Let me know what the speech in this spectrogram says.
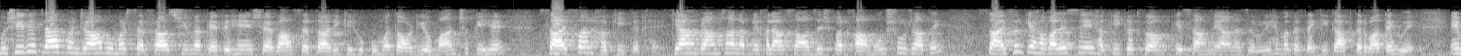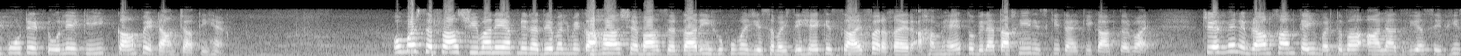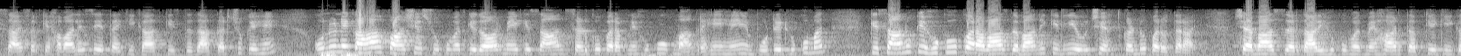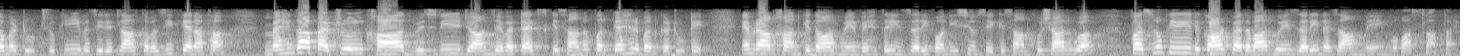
मुशीर इतलात पंजाब उमर सरफराज चीमा कहते हैं, शहबाज सरदारी की हुकूमत ऑडियो मान चुकी है। साइफर हकीकत है। क्या इमरान खान अपने खिलाफ साजिश पर खामोश हो जाते? साइफर के हवाले से हकीकत कौम के सामने आना ज़रूरी है, मगर तहकीकात करवाते हुए इम्पोर्टेड टोले की कांपे टांग जाती हैं। उमर सरफराज चीमा ने अपने रद्दमल में कहा, शहबाज जरदारी हुकूमत ये समझती है कि साइफर गैर अहम है तो बिला तखीर इसकी तहकीकात करवाए। चेयरमैन इमरान खान कई मरतबा आला अदलिया से भी साइफर के हवाले से तहकीकात की इस्तः कर चुके हैं। उन्होंने कहा, फाशिस्ट हुकूमत के दौर में किसान सड़कों पर अपने हुकूक मांग रहे हैं। इम्पोर्टेड हुकूमत किसानों के हुकूक और आवाज़ दबाने के लिए ऊँचे हथकंडों पर उतर आई शहबाज सरदारी हुकूमत में हर तबके की कमर टूट चुकी। वज़ीर इतलाक का मजीद कहना था, महँगा पेट्रोल, खाद, बिजली, जानलेवा टैक्स किसानों पर कहर बनकर टूटे। इमरान खान के दौर में बेहतरीन जरी पॉलिसियों से किसान खुशहाल हुआ। फ़सलों की रिकॉर्ड पैदावार हुई जरी निज़ाम में मवासलात आई।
